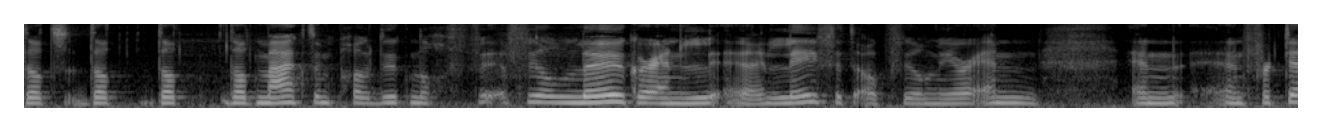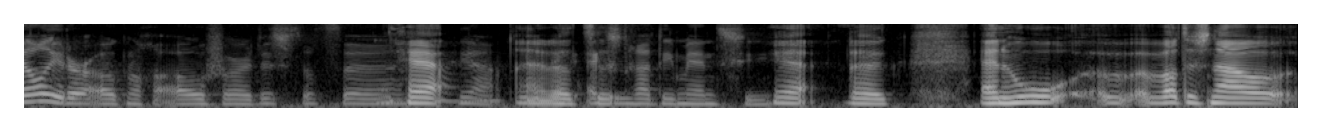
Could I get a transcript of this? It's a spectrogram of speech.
dat, dat, dat, dat maakt een product nog veel leuker. En le leeft het ook veel meer. En en, en vertel je er ook nog over. Dus dat, uh, ja dat, extra dimensie. Ja, leuk. En hoe, wat is nou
